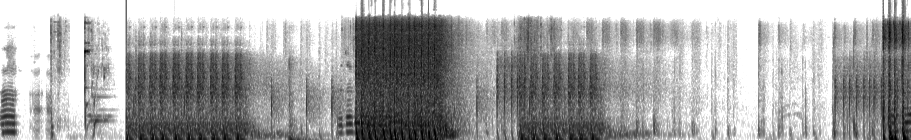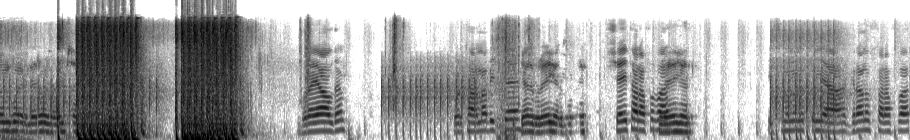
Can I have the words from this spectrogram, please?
Ha, Aa, burada bir bu evleri oynadım sen. Burayı aldım. Kurtarma bitti. Gel buraya gel buraya. Şey tarafı var. Buraya gel. İsmini unuttum ya. Granus tarafı var.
